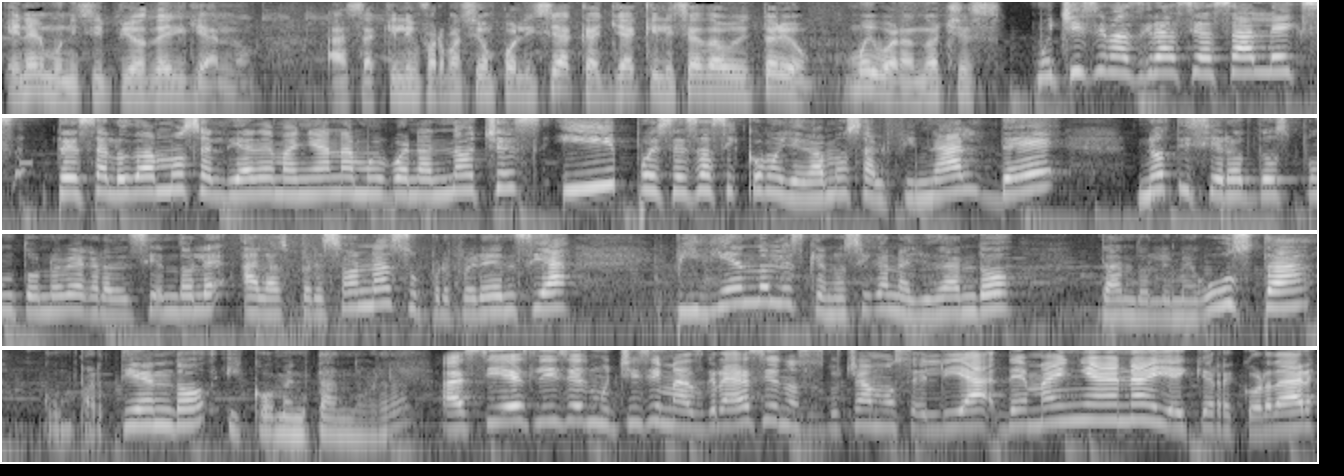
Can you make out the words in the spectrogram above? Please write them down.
en el municipio del Llano. Hasta aquí la información policíaca. Jackie Liceo Auditorio, muy buenas noches. Muchísimas gracias, Alex. Te saludamos el día de mañana. Muy buenas noches. Y pues es así como llegamos al final de Noticiero 2.9, agradeciéndole a las personas su preferencia, pidiéndoles que nos sigan ayudando, dándole me gusta, compartiendo y comentando, ¿verdad? Así es, Lizeth, muchísimas gracias. Nos escuchamos el día de mañana y hay que recordar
